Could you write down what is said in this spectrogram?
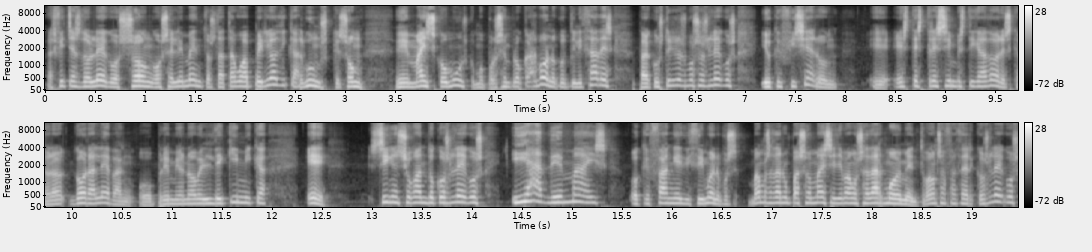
as fichas do Lego son os elementos da táboa periódica, algúns que son eh, máis comuns, como por exemplo o carbono que utilizades para construir os vosos Legos, e o que fixeron eh, estes tres investigadores que agora levan o Premio Nobel de Química é eh, siguen xogando cos legos e ademais o que fan é dicir, bueno, pues vamos a dar un paso máis e lle vamos a dar movimento, vamos a facer que os legos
